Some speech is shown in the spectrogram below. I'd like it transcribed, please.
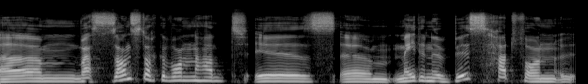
Ähm, was sonst noch gewonnen hat, ist ähm, Made in Abyss hat von äh,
